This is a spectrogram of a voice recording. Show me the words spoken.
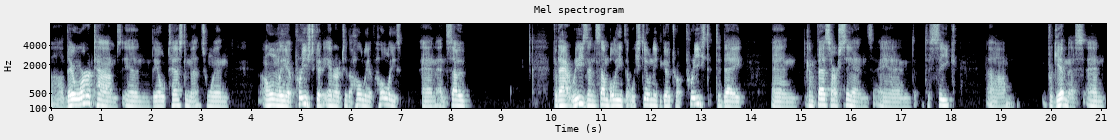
Uh, there were times in the Old Testaments when only a priest could enter into the Holy of Holies, and, and so for that reason, some believe that we still need to go to a priest today and confess our sins and to seek um, forgiveness. And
